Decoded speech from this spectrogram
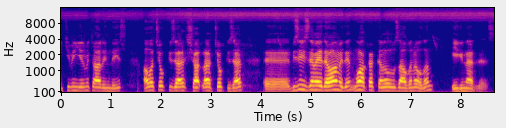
2020 tarihindeyiz. Hava çok güzel, şartlar çok güzel. Ee, bizi izlemeye devam edin. Muhakkak kanalımıza abone olun. İyi günler dileriz.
